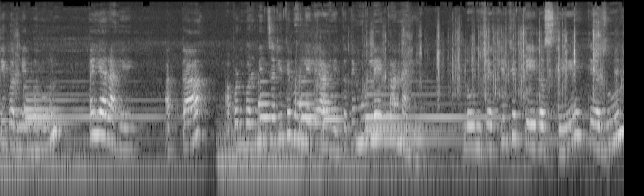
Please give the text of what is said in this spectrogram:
ते बरणीत भरून तयार आहे. आत्ता आपण बरणीत जरी ते भरलेले आहे तर ते मुरले का नाही? लोणच्याचे जे तेल असते ते अजून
